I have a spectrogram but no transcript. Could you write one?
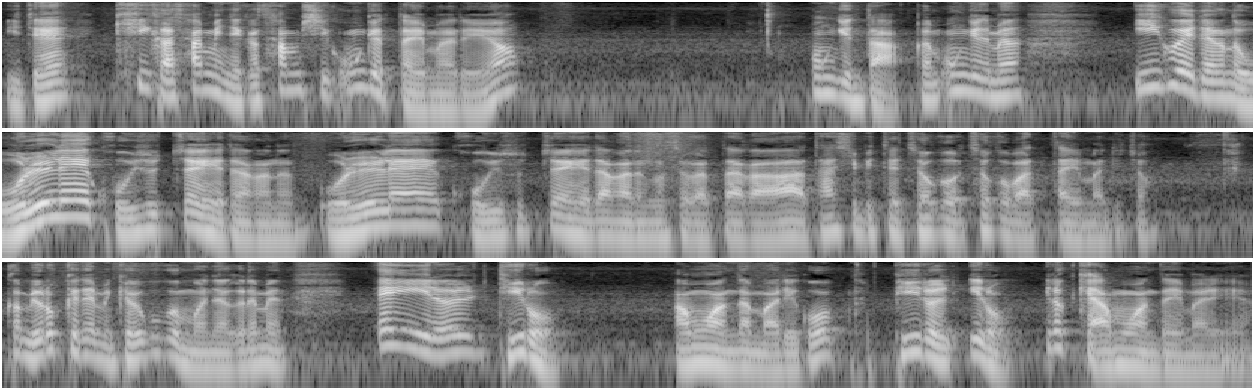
이제 키가 3이니까 3씩 옮겼다 이 말이에요. 옮긴다. 그럼 옮기면 이거에 해당하는 원래 고유 숫자에 해당하는 원래 고유 숫자에 해당하는 것을 갖다가 다시 밑에 적어 적어봤다 이 말이죠. 그럼 이렇게 되면 결국은 뭐냐 그러면 A를 D로 암호한단 말이고 B를 1로 이렇게 암호한다 이 말이에요.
